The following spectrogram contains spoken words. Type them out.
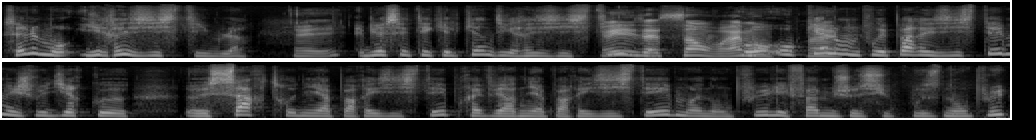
C'est le mot irrésistible. Eh bien, c'était quelqu'un d'irrésistible. Oui, ça sent vraiment. auquel on ne pouvait pas résister, mais je veux dire que euh, Sartre n'y a pas résisté, Prévert n'y a pas résisté, moi non plus, les femmes, je suppose, non plus.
